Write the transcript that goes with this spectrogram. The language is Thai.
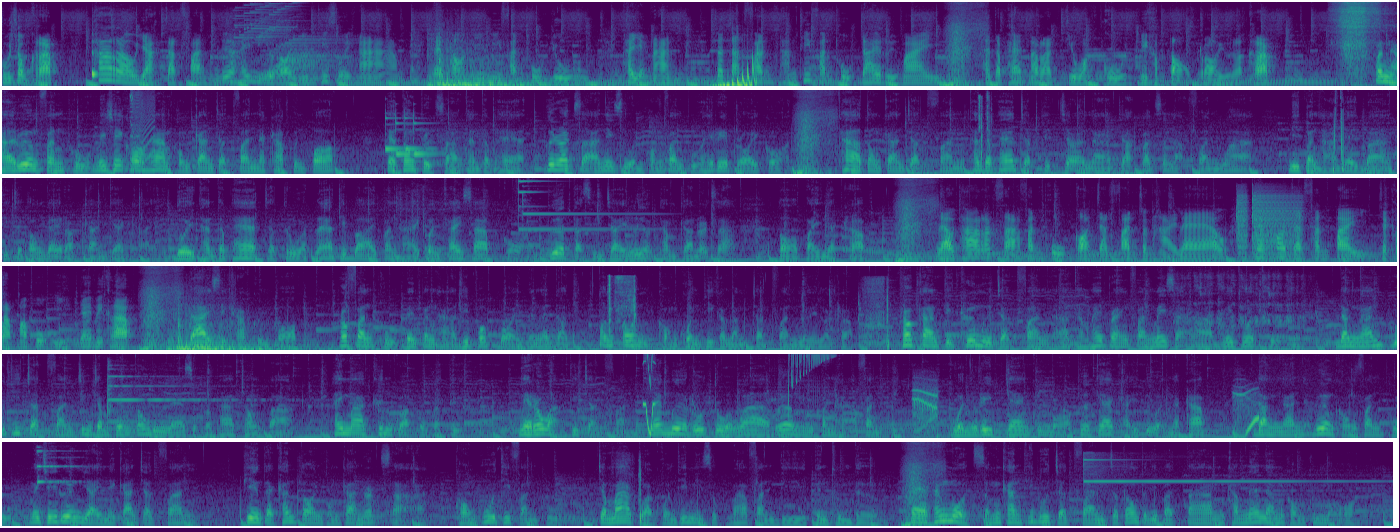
คุณผู้ชมครับ ถ้าเราอยากจัดฟันเพื่อให้มีรอยยิ้มที่สวยงาม แต่ตอนนี้มีฟันผุอยู่ ถ้าอย่างนั้นจะจัดฟันทั้งที่ฟันผุได้หรือไม่ ทันตแพทย์นรันจิวังกูลมีคำตอบรออยู่แล้วครับ ปัญหาเรื่องฟันผุไม่ใช่ข้อห้ามของการจัดฟันนะครับคุณป๊อปแต่ต้องปรึกษาทันตแพทย์ เพื่อรักษาในส่วนของฟันผุให้เรียบร้อยก่อน ถ้าต้องการจัดฟันทันตแพทย์จะพิจารณาจากลักษณะฟันว่า มีปัญหาใดบ้างที่จะต้องได้รับการแก้ไข โดยทันตแพทย์จะตรวจและอธิบายปัญหาให้คนไข้ทราบก่อน เพื่อตัดสินใจเลือกทำการรักษาต่อไปนะครับ แล้วถ้ารักษาฟันผุก่อนจัดฟันจนหายแล้ว แต่พอจัดฟันไปจะกลับมาผุอีกได้ไหมครับ ได้สิครับคุณป๊อป เพราะฟันผุเป็นปัญหาที่พบบ่อยเป็นอันดับต้นๆของคนที่กำลังจัดฟันเลยล่ะครับ เพราะการติดเครื่องมือจัดฟันอาจทำให้แปรงฟันไม่สะอาดไม่ทั่วถึง ดังนั้นผู้ที่จัดฟันจึงจำเป็นต้องดูแลสุขภาพช่องปากให้มากขึ้นกว่าปกติ ในระหว่างที่จัดฟัน และเมื่อรู้ตัวว่าเริ่มมีปัญหาฟันผุควรรีบแจ้งคุณหมอเพื่อแก้ไขด่วนนะครับ ดังนั้นเรื่องของฟันผุไม่ใช่เรื่องใหญ่ในการจัดฟัน เพียงแต่ขั้นตอนของการรักษา ของผู้ที่ฟันผุจะมากกว่าคนที่มีสุขภาพฟันดีเป็นทุนเดิม แต่ทั้งหมดสำคัญที่ผู้จัดฟันจะต้องปฏิบัติตามคำแนะนำของคุณหมอ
